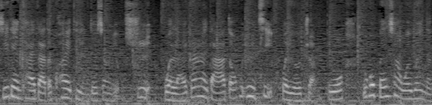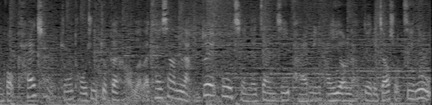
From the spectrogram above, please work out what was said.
几点开打的快艇对上勇士，未来跟艾达都预计会有转播。如果本场微微能够开场中投注就更好了。来看一下两队目前的战绩排名，还有两队的交手记录。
